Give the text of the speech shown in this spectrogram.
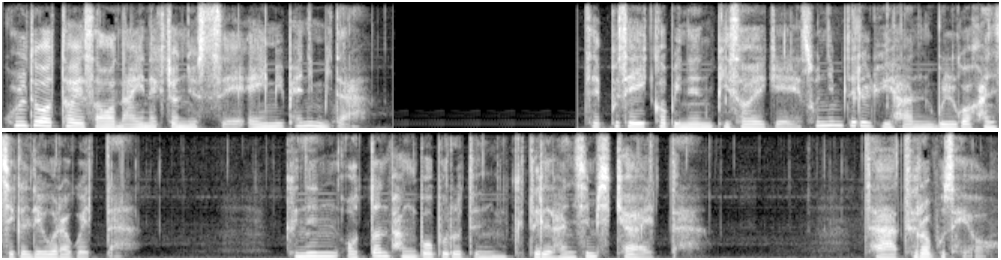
콜드워터에서 나인 액션 뉴스의 에이미 팬입니다. 제프 제이커비는 비서에게 손님들을 위한 물과 간식을 내오라고 했다. 그는 어떤 방법으로든 그들을 안심시켜야 했다. 자, 들어보세요.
